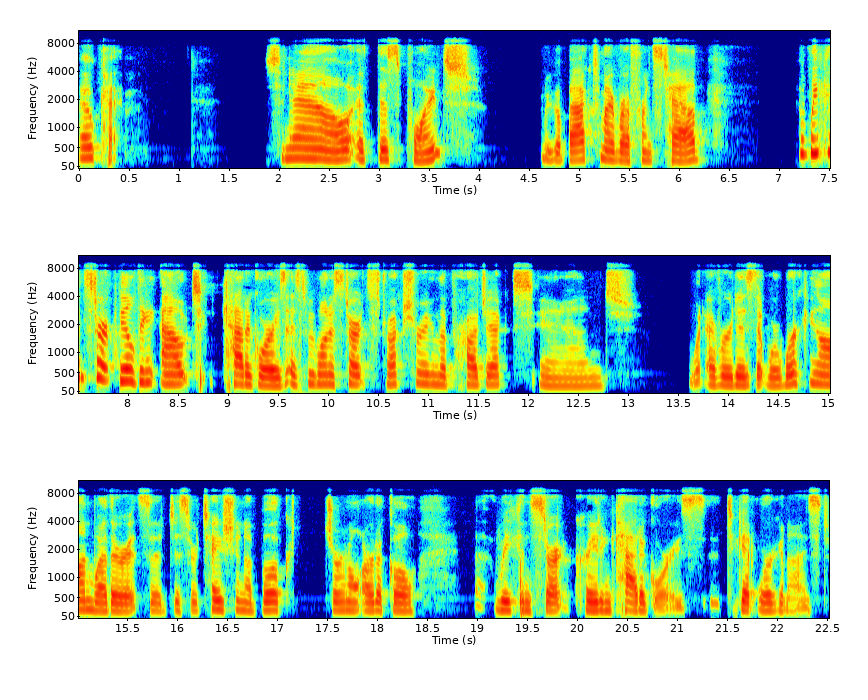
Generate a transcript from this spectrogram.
Okay. So now at this point, we go back to my reference tab. We can start building out categories as we want to start structuring the project and whatever it is that we're working on, whether it's a dissertation, a book, journal article, we can start creating categories to get organized.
